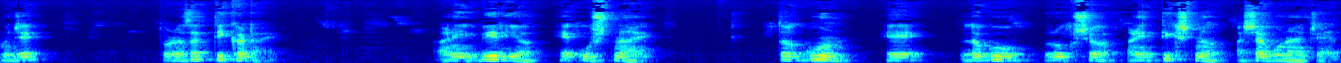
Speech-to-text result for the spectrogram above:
म्हणजे थोडासा तिखट आहे. आणि वीर्य हे उष्ण आहे. तर गुण हे लघु वृक्ष आणि तीक्ष्ण अशा गुणाचे आहेत.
